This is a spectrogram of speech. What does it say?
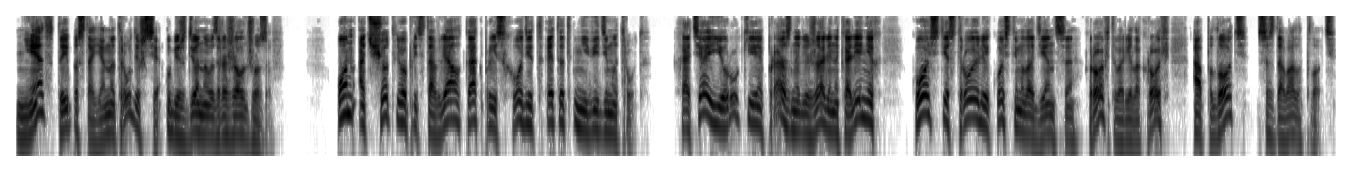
«Нет, ты постоянно трудишься», — убежденно возражал Джозеф. Он отчетливо представлял, как происходит этот невидимый труд. Хотя ее руки праздно лежали на коленях, кости строили кости младенца, кровь творила кровь, а плоть создавала плоть.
